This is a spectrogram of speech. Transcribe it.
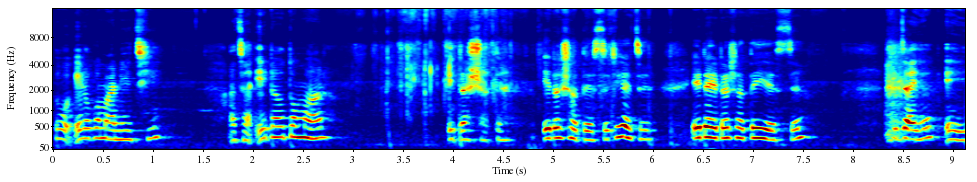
তো এরকম আনিয়েছি। আচ্ছা এটাও তোমার, এটার সাথে। এটার সাথে এসছে ঠিক আছে? এটা এটার সাথেই এসছে। তো যাই হোক এই।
